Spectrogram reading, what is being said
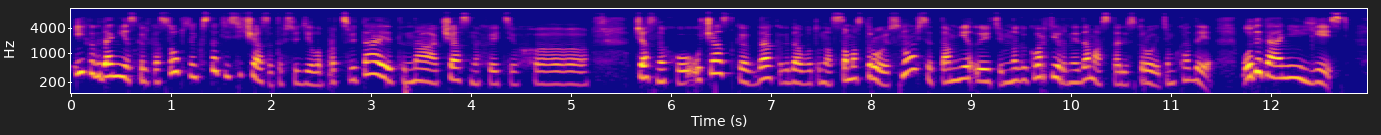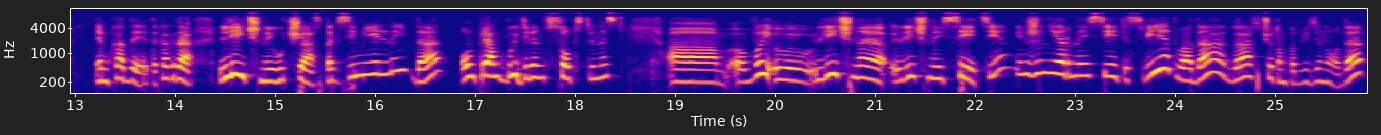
И когда несколько собственников, кстати, сейчас это все дело процветает на частных этих, э, частных участках, да, когда вот у нас самострои сносят, там не, эти многоквартирные дома стали строить МКД. Вот это они и есть. МКД. Это когда личный участок земельный, да, он прям выделен в собственность. А, вы, э, личная, личные сети, инженерные сети, свет, вода, газ, что там подведено, да,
